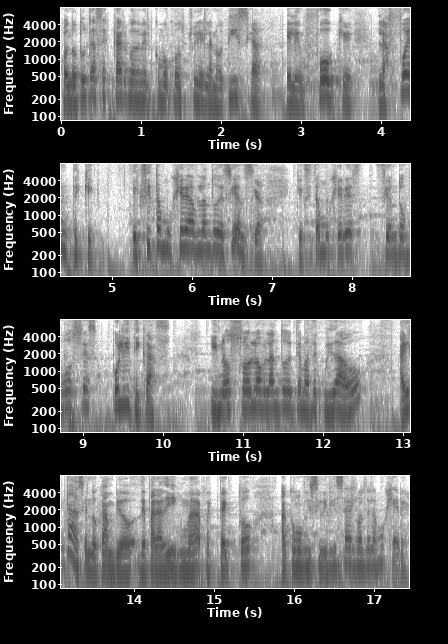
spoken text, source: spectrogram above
Cuando tú te haces cargo de ver cómo construyes la noticia, el enfoque, las fuentes, que existan mujeres hablando de ciencia que existan mujeres siendo voces políticas y no solo hablando de temas de cuidado, ahí estás haciendo cambio de paradigma respecto a cómo visibiliza el rol de las mujeres.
